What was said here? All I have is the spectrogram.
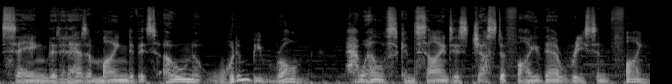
Saying that it has a mind of its own wouldn't be wrong. How else can scientists justify their recent find?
